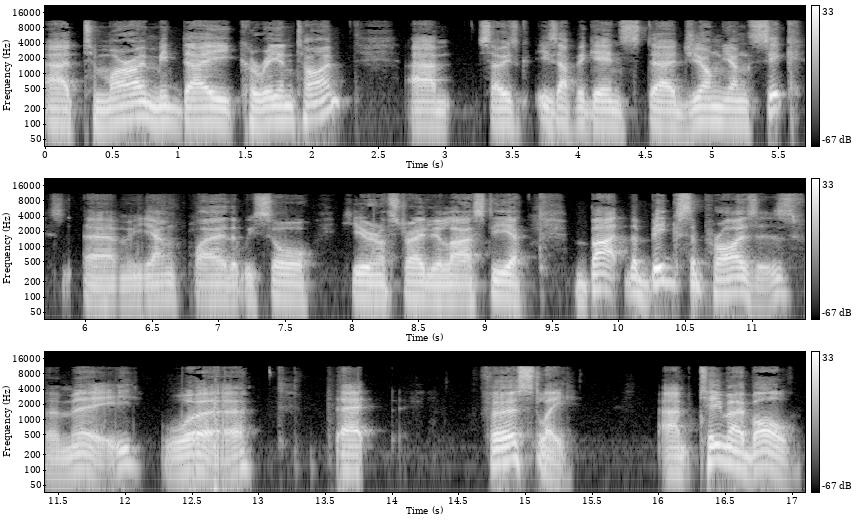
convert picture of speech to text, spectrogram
uh, tomorrow, midday Korean time. Um, so he's, he's up against uh, Jeong Young Sik, um, a young player that we saw here in Australia last year. But the big surprises for me were that, firstly, um, Timo Boll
